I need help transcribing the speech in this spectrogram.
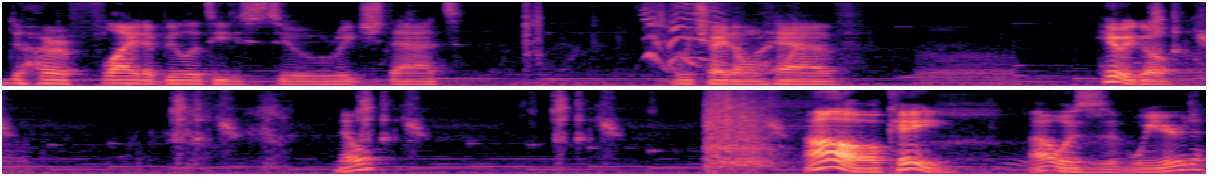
the her flight abilities to reach that which I don't have. Here we go. No? Oh, okay. That was weird.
